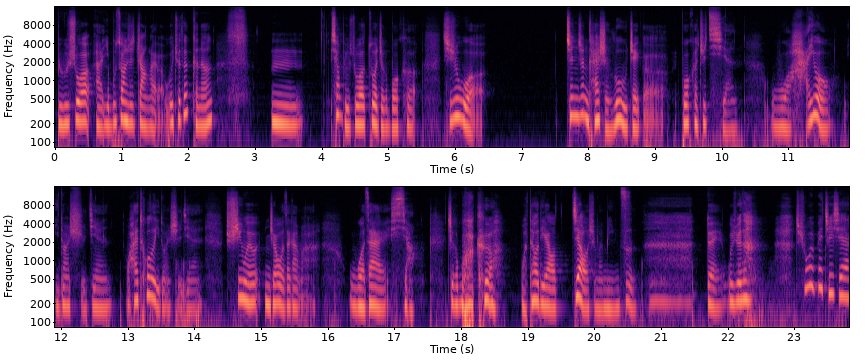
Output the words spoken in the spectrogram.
比如说啊，也不算是障碍吧。我觉得可能，嗯，像比如说做这个播客，其实我真正开始录这个播客之前，我还有一段时间。我还拖了一段时间，是因为你知道我在干嘛？我在想这个博客我到底要叫什么名字？对我觉得就是会被这些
